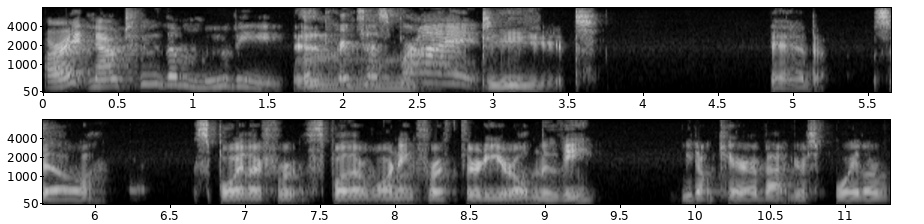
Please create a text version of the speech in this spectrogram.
All right, now to the movie, The Princess Bride. Indeed. And so, spoiler for spoiler warning for a 30 year old movie. We don't care about your spoiler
